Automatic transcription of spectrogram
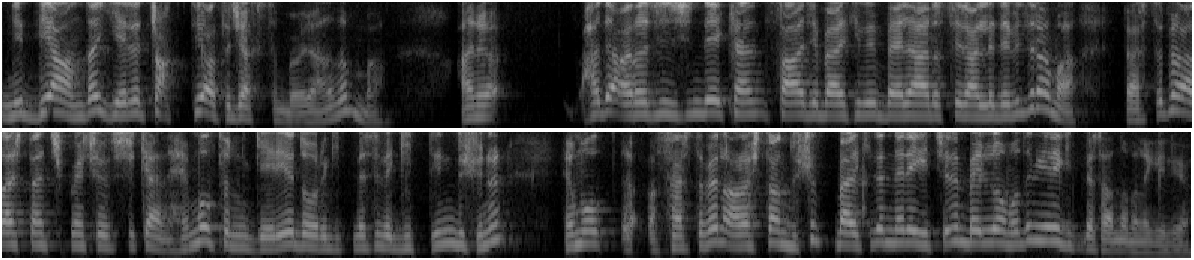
bir anda yere cak diye atacaksın böyle anladın mı? Hani hadi aracın içindeyken sadece belki bir bel ağrısıyla halledebilir ama Verstappen araçtan çıkmaya çalışırken Hamilton'ın geriye doğru gitmesi ve gittiğini düşünün. Hamilton, Verstappen araçtan düşüp belki de nereye gideceğinin belli olmadığı bir yere gitmesi anlamına geliyor.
